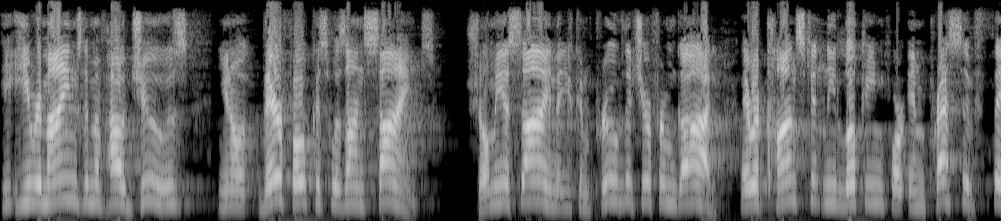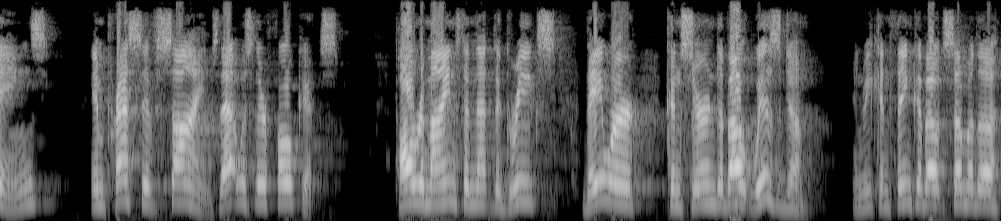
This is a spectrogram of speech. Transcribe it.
He, he reminds them of how Jews, you know, their focus was on signs. Show me a sign that you can prove that you're from God. They were constantly looking for impressive things, impressive signs. That was their focus. Paul reminds them that the Greeks, they were concerned about wisdom. And we can think about some of the,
